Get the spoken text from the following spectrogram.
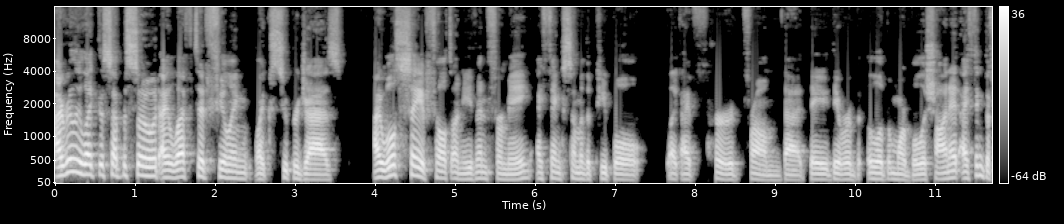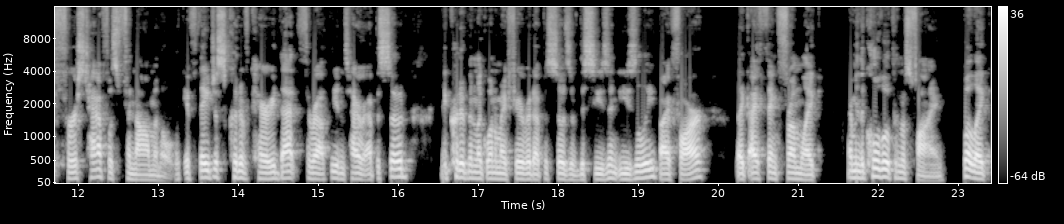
I really like this episode. I left it feeling like super jazz. I will say it felt uneven for me. I think some of the people like I've heard from that they they were a little bit more bullish on it. I think the first half was phenomenal. Like if they just could have carried that throughout the entire episode, it could have been like one of my favorite episodes of the season easily by far. Like I think from like I mean the cold open was fine, but like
